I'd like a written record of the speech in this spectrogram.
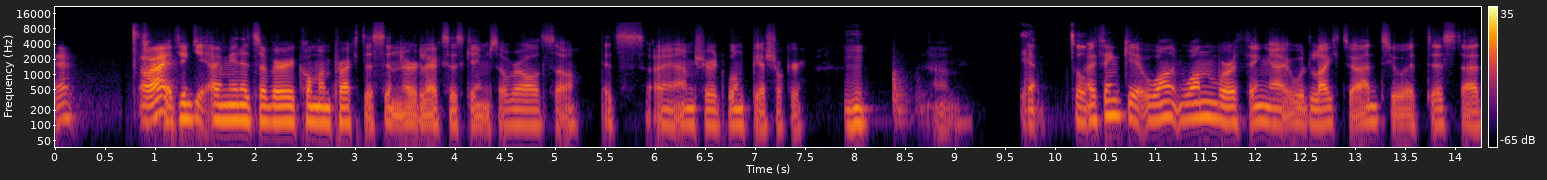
yeah. All right. I think I mean it's a very common practice in early access games overall, so it's I, am sure it won't be a shocker. Mm-hmm. Um, yeah, Cool. I think it, one one more thing I would like to add to it is that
